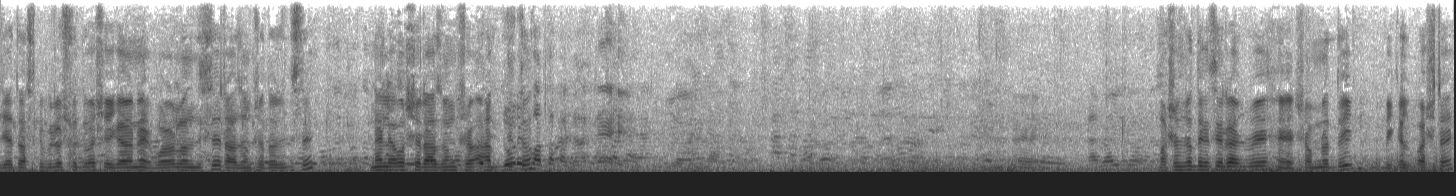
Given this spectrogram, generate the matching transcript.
যেহেতু আজকে বৃহস্পতিবার সেই কারণে বড় লঞ্চ দিছে রাজহংস দশ দিছে। নাহলে অবশ্য রাজহংস আট দিত। ভাষণচর থেকে সেরে আসবে সোমনাথ দুই বিকেল পাঁচটায়।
